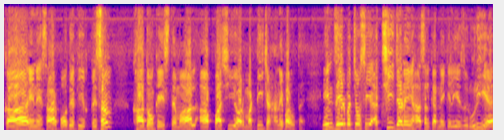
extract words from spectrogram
کا انحصار پودے کی قسم کھادوں کے استعمال آب پاشی اور مٹی چڑھانے پر ہوتا ہے۔ ان زیر بچوں سے اچھی جڑیں حاصل کرنے کے لیے ضروری ہے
